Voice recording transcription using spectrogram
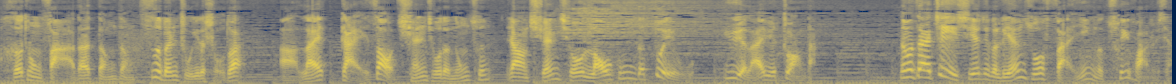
合同法的等等资本主义的手段啊，来改造全球的农村，让全球劳工的队伍越来越壮大。那么，在这些这个连锁反应的催化之下，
